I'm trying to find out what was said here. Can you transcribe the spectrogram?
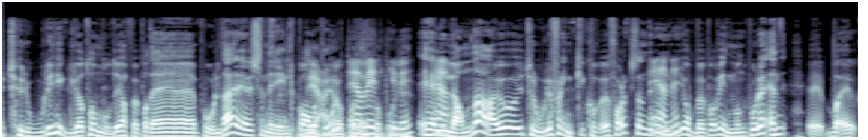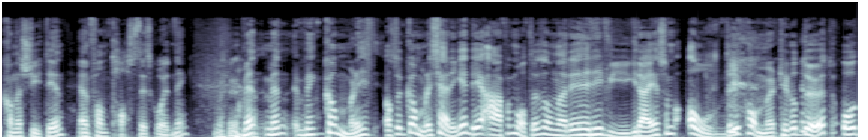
utrolig hyggelige og tålmodige oppe på det polet der, eller generelt på alle pol. Ja, virkelig. Hele Ja. landet er jo utrolig flinke folk som Enig. jobber på Vinmonopolet. En, eh, kan jeg skyte inn? En fantastisk ordning. Men, men, men gamle, altså gamle kjerringer, det er på en måte sånn revygreie som aldri kommer til å dø ut. Og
